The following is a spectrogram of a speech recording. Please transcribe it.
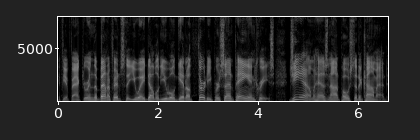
If you factor in the benefits, the UAW will get a 30% pay increase. GM has not posted a comment.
